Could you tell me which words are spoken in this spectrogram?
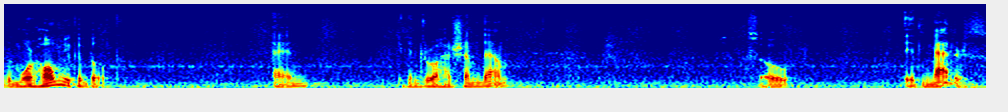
the more home you can build. And you can draw Hashem down. So it matters.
